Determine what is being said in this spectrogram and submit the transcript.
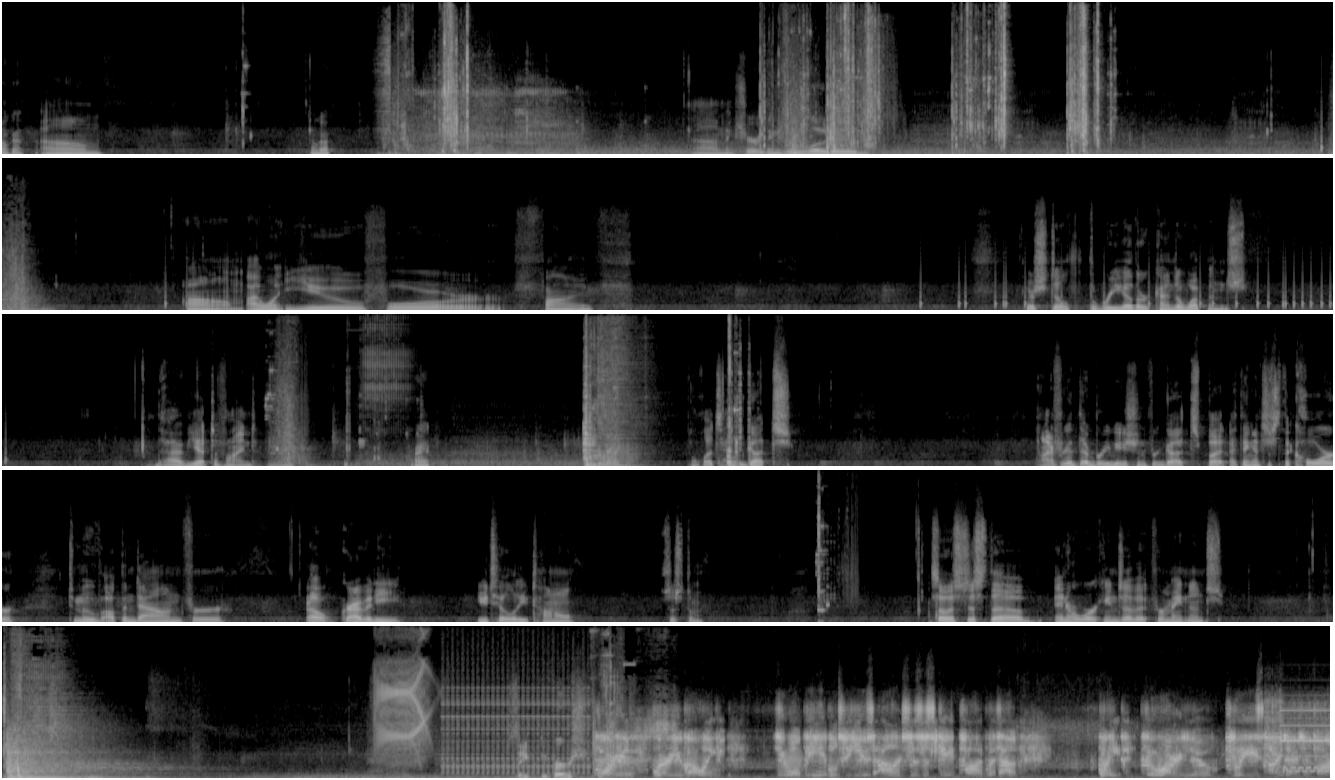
Okay. Um. Okay. Uh, make sure everything's reloaded. Um, I want you for five. There's still three other kinds of weapons that I have yet to find. Alright. Well, let's head to Guts. I forget the abbreviation for Guts, but I think it's just the core to move up and down for... Oh, gravity utility tunnel system. So it's just the inner workings of it for maintenance. Safety first. Morgan, where are you going? You won't be able to use Alex's escape pod without... Wait, who are you? Please identify.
